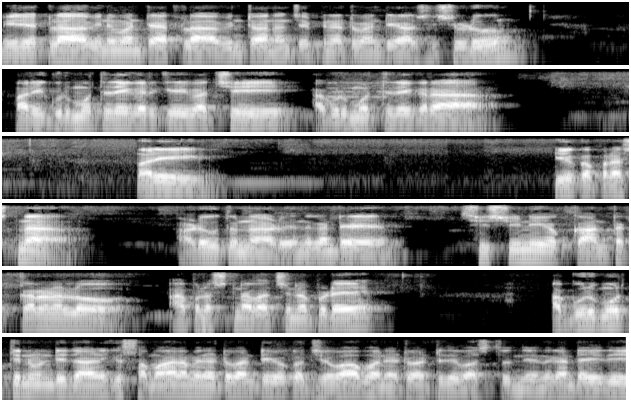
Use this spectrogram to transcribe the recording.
మీరు ఎట్లా వినమంటే అట్లా వింటానని చెప్పినటువంటి ఆ శిష్యుడు మరి గురుమూర్తి దగ్గరికి వచ్చి ఆ గురుమూర్తి దగ్గర మరి ఈ యొక్క ప్రశ్న అడుగుతున్నాడు. ఎందుకంటే శిష్యుని యొక్క అంతఃకరణలో ఆ ప్రశ్న వచ్చినప్పుడే ఆ గురుమూర్తి నుండి దానికి సమానమైనటువంటి ఒక జవాబు అనేటువంటిది వస్తుంది. ఎందుకంటే ఇది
